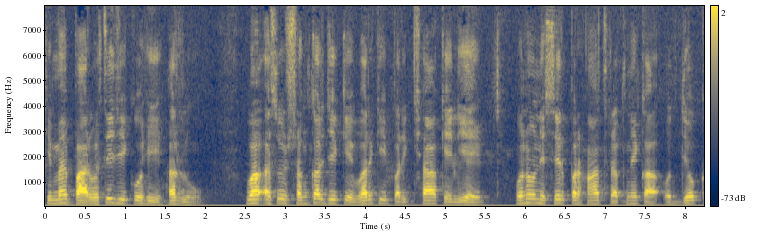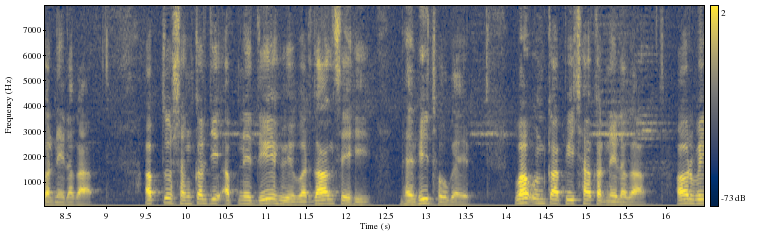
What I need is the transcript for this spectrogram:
कि मैं पार्वती जी को ही हर लूँ। वह असुर शंकर जी के वर की परीक्षा के लिए उन्होंने सिर पर हाथ रखने का उद्योग करने लगा। अब तो शंकर जी अपने दिए हुए वरदान से ही भयभीत हो गए। वह उनका पीछा करने लगा और वे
